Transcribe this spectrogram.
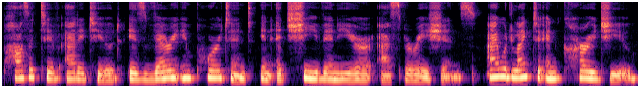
positive attitude is very important in achieving your aspirations. I would like to encourage you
